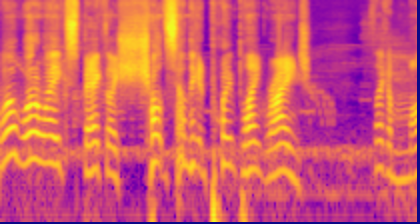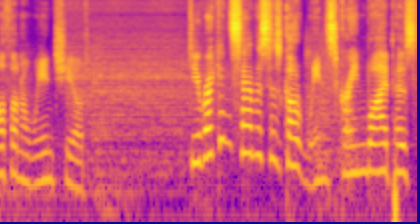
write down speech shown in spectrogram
Well, what do I expect? I shot something at point blank range. It's like a moth on a windshield. Do you reckon Samus has got windscreen wipers?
